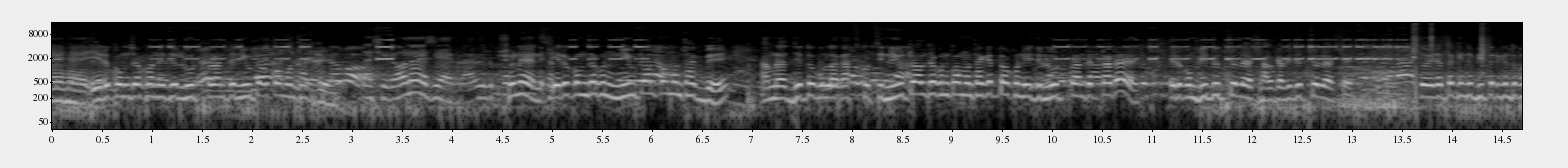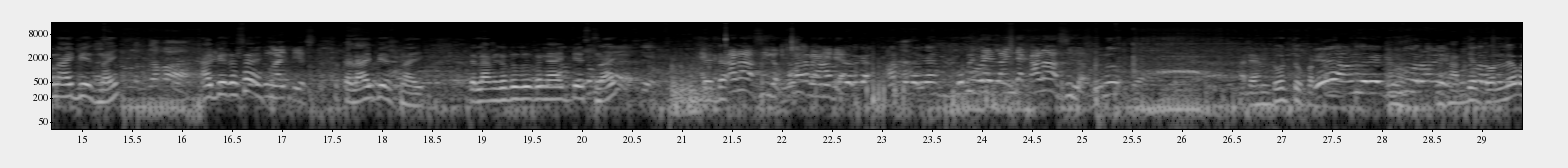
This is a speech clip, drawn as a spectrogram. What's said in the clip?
হ্যাঁ হ্যাঁ এরকম যখন এই যে লুট প্রান্তে নিউট্রাল কমন থাকবে। শুনেন এরকম যখন নিউট্রাল কমন থাকবে আমরা যেতগুলো কাজ করছি নিউট্রাল যখন কমন থাকে তখন এই যে লুট প্রান্তের তারে এরকম বিদ্যুৎ চলে আসে হালকা বিদ্যুৎ চলে আসে। তো এটা তো কিন্তু ভিতরে কিন্তু কোনো আইপিএস নাই। আইপিএস আছে? তাহলে আইপিএস নাই। তাহলে আমি যতদূর জানি আইপিএস নাই। এটা কারা কবির বাড়ির লাইনটা কারা আরে আমি দৌড়তে পারতাম না। হাত দিয়ে ধরলেও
